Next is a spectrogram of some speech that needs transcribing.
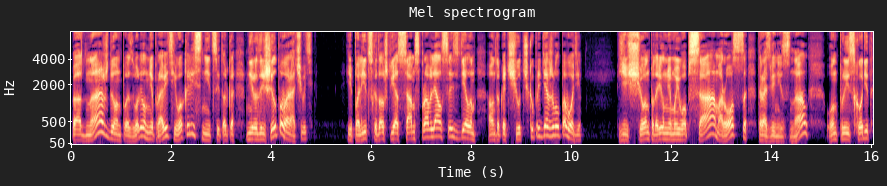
Однажды он позволил мне править его колесницей, только не разрешил поворачивать. И Полит сказал, что я сам справлялся с делом, а он только чуточку придерживал поводья. Еще он подарил мне моего пса, Морозца. Ты разве не знал? Он происходит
